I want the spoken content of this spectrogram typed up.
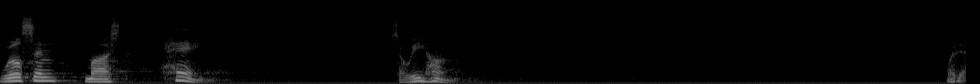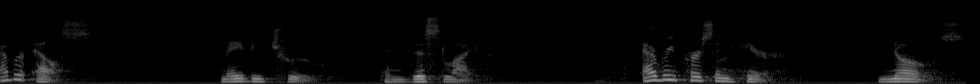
Wilson must hang. So he hung. Whatever else may be true in this life. Every person here knows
